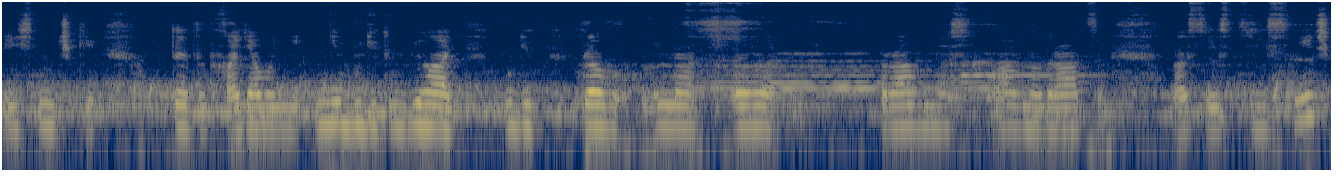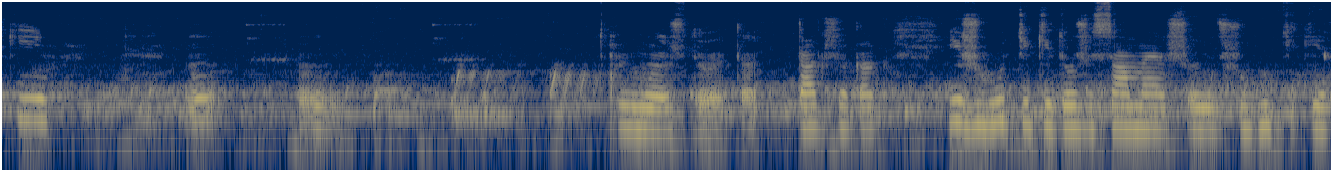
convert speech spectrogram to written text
реснички. Вот этот хотя бы не, не будет убегать, будет прав, э, правно, славно драться. У нас есть реснички. Ну, думаю, что это так же, как и жгутики, то же самое, что и жгутики.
